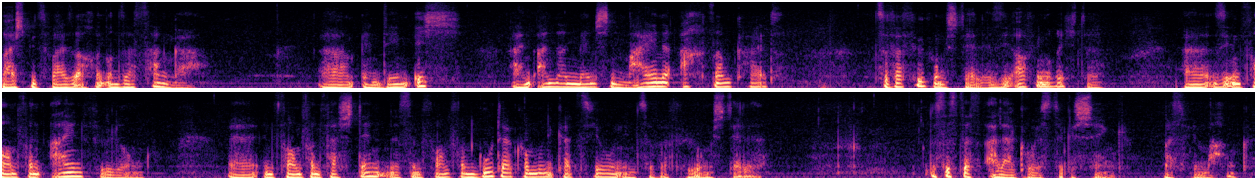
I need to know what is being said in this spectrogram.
beispielsweise auch in unserer Sangha, äh, indem ich einen anderen Menschen meine Achtsamkeit zur Verfügung stelle, sie auf ihn richte, äh, sie in Form von Einfühlung, äh, in Form von Verständnis, in Form von guter Kommunikation ihm zur Verfügung stelle. Das ist das allergrößte Geschenk, was wir machen können.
